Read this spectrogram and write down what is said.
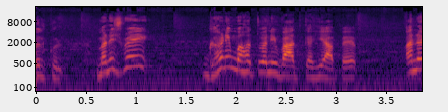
બિલકુલ. મનીષભાઈ ઘણી મહત્વની વાત કહી આપે. અને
